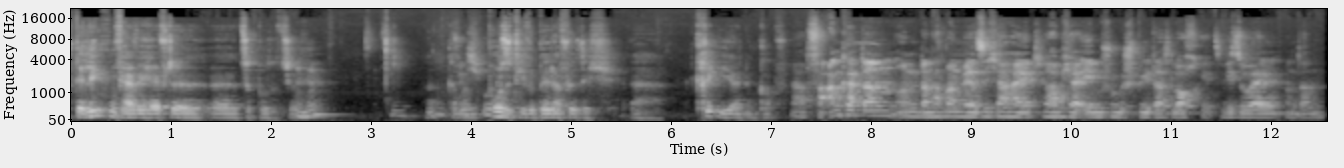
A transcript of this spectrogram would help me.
auf der linken Fairway-Hälfte äh, zu positionieren. Mhm. Ja, kann man positive Bilder für sich äh, kreieren im Kopf. Ja, verankert dann und dann hat man mehr Sicherheit. Da habe ich ja eben schon gespielt, das Loch jetzt visuell und dann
